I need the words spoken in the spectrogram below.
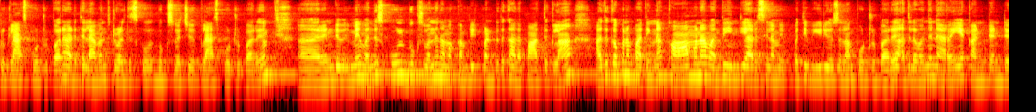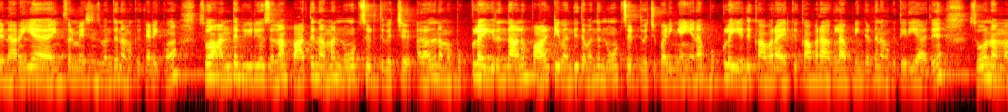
ஒரு கிளாஸ் போட்டிருப்பாரு. அடுத்து லெவன்த் டுவெல்த்து ஸ்கூல் புக்ஸ் வச்சு கிளாஸ் போட்டிருப்பாரு. ரெண்டுமே வந்து ஸ்கூல் புக்ஸ் வந்து நம்ம கம்ப்ளீட் பண்ணுறதுக்கு அதை பார்த்துக்கலாம். அதுக்கப்புறம் பார்த்தீங்கன்னா காமனாக வந்து இந்திய அரசியலமைப்பு பற்றி வீடியோஸ் எல்லாம் போட்டிருப்பாரு. அதில் வந்து நிறைய கண்டென்ட்டு நிறைய நிறைய இன்ஃபர்மேஷன்ஸ் வந்து நமக்கு கிடைக்கும். ஸோ அந்த வீடியோஸ் எல்லாம் பார்த்து நம்ம நோட்ஸ் எடுத்து வச்சு அதாவது நம்ம புக்கில் இருந்தாலும் பால்ட்டி வந்து இதை வந்து நோட்ஸ் எடுத்து வச்சு படிங்க. ஏன்னா புக்கில் எது கவர் ஆயிருக்கு கவர் ஆகலை அப்படிங்கிறது நமக்கு தெரியாது. ஸோ நம்ம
